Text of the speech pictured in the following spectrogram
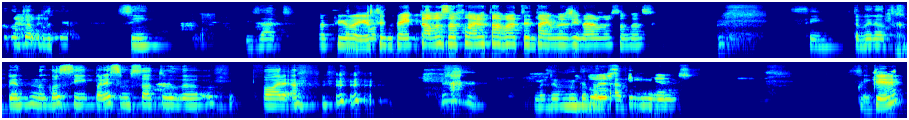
poderia... Sim, exato. Eu tentei, estavas a falar, eu estava a tentar imaginar, mas não consigo. Sim, também não, de repente não consigo, parece-me só tudo fora. Mas deu muita vontade. Pigmentos. O quê?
